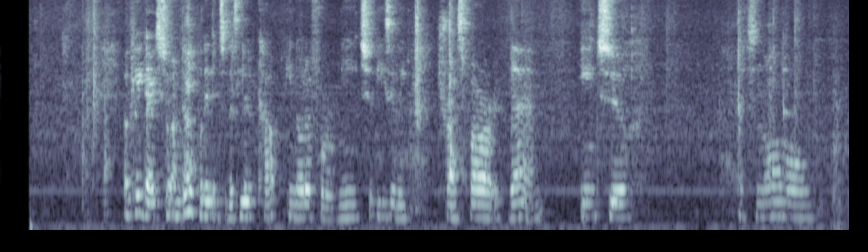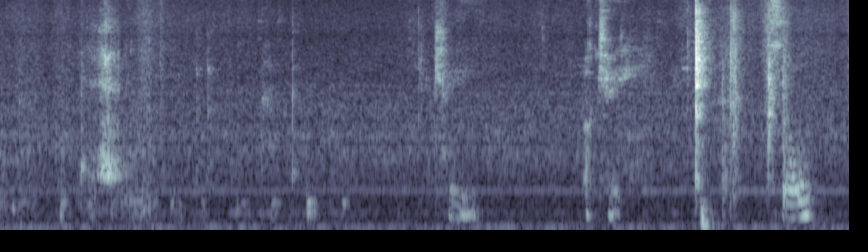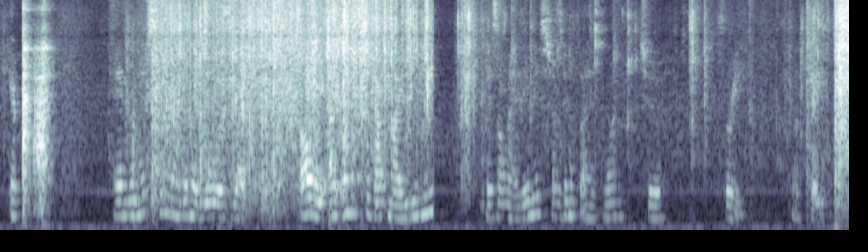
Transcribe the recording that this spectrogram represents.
Okay guys so i'm gonna put it into this little cup in order for me to easily transfer them into its normal. Okay. Okay. So Yep. And the next thing I'm gonna do is like, oh, I almost forgot my lily. There's on my lilies, so I'm gonna add one, two three. Okay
